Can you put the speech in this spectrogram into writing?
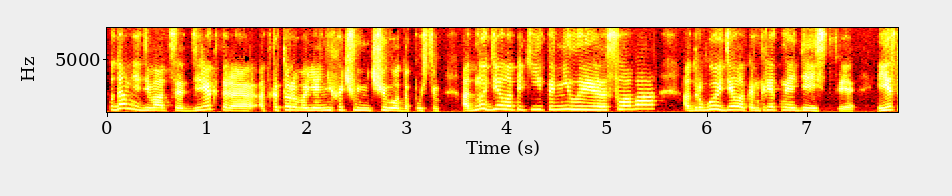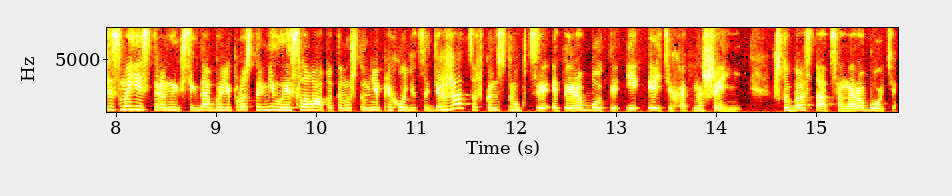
Куда мне деваться от директора, от которого я не хочу ничего, допустим? Одно дело какие-то милые слова, а другое дело конкретное действие. И если с моей стороны всегда были просто милые слова, потому что мне приходится держаться в конструкции этой работы и этих отношений, чтобы остаться на работе,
